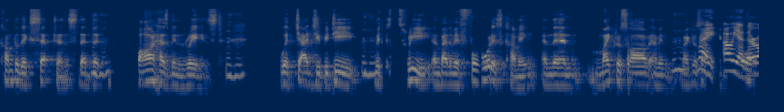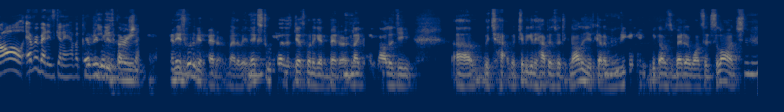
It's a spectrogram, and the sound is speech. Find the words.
come to the acceptance that the mm-hmm. bar has been raised. Mm-hmm with chat gpt mm-hmm. which is three and by the way four is coming and then microsoft i mean mm-hmm. microsoft right oh yeah they they're all everybody's going to have a competing version and it's going to get better by the way mm-hmm. next two years it's just going to get better mm-hmm. like technology uh, which, ha- which typically happens with technology it kind of mm-hmm. really becomes better once it's launched mm-hmm.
